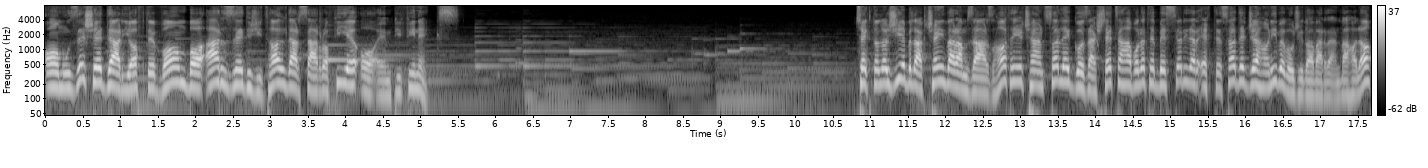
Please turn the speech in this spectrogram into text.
آموزش دریافت وام با ارز دیجیتال در صرافی OMP Finex تکنولوژی بلاکچین و رمزارزها طی چند سال گذشته تحولات بسیاری در اقتصاد جهانی به وجود آوردند و حالا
